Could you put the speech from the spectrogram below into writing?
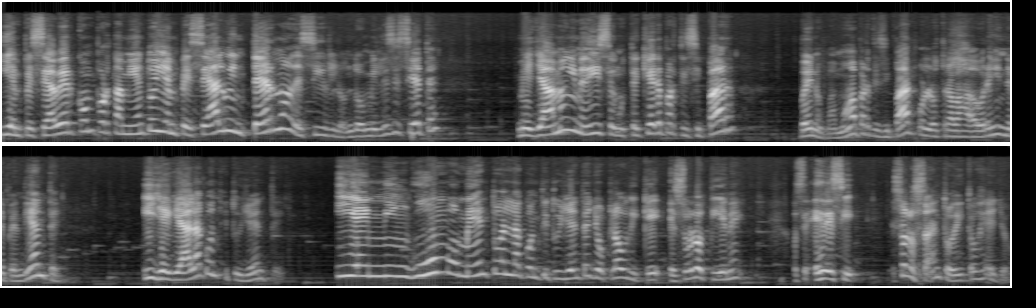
Y empecé a ver comportamientos y empecé a lo interno a decirlo. En 2017 me llaman y me dicen, ¿usted quiere participar? Bueno, vamos a participar por los trabajadores independientes. Y llegué a la constituyente. Y en ningún momento en la constituyente yo claudiqué. Eso lo tiene, es decir, eso lo saben toditos ellos.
